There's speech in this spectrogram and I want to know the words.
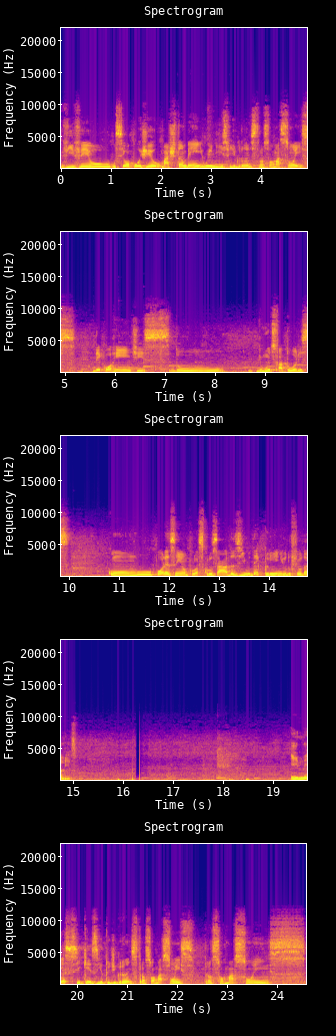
viveu o seu apogeu, mas também o início de grandes transformações decorrentes do, de muitos fatores, como, por exemplo, as cruzadas e o declínio do feudalismo. E nesse quesito de grandes transformações, transformações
